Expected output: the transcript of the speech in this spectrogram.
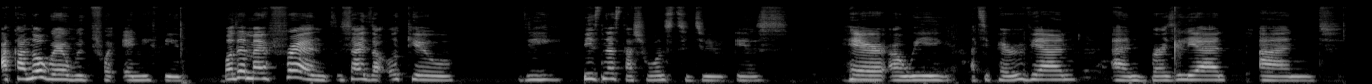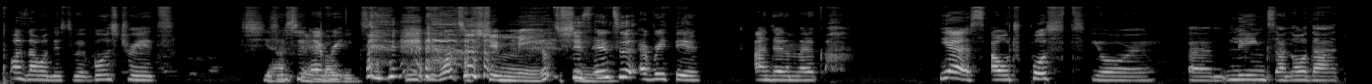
I cannot wear wig for anything. But then my friend decides that okay oh, the business that she wants to do is hair mm. and wig. At peruvian and brazilian and what's that one they wear? Bone straight she's You're into every. you, you want to shame me. To shame she's me. into everything, and then I'm like, "Ah, yes, I would post your um links and all that,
